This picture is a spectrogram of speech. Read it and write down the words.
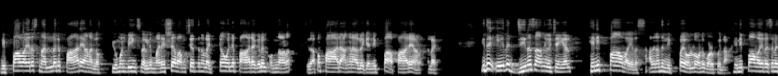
നിപ്പ വൈറസ് നല്ലൊരു പാരയാണല്ലോ. ഹ്യൂമൻ ബീങ്സിന് അല്ലെങ്കിൽ മനുഷ്യ വംശത്തിനുള്ള ഏറ്റവും വലിയ പാരകളിൽ ഒന്നാണ് ഇത്. അപ്പൊ പാര അങ്ങനെ ആലോചിക്കുക നിപ്പ പാരയാണ് അല്ലെ? ഇത് ഏത് ജീനസ് ആണെന്ന് ചോദിച്ചു കഴിഞ്ഞാൽ ഹെനിപ്പ വൈറസ് അതിനകത്ത് നിപ്പ ഉള്ളതുകൊണ്ട് കുഴപ്പമില്ല. ഹെനിപ്പ വൈറസിന്റെ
